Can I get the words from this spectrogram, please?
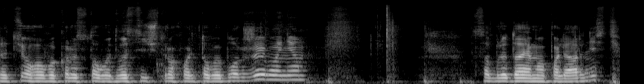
Для цього використовую 24 вольтовий блок живлення. Соблюдаємо полярність.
